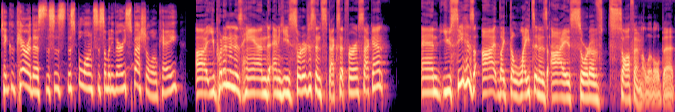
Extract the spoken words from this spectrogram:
take good care of this. This is this belongs to somebody very special, okay?" Uh, you put it in his hand, and he sort of just inspects it for a second, and you see his eye, like the lights in his eyes, sort of soften a little bit,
